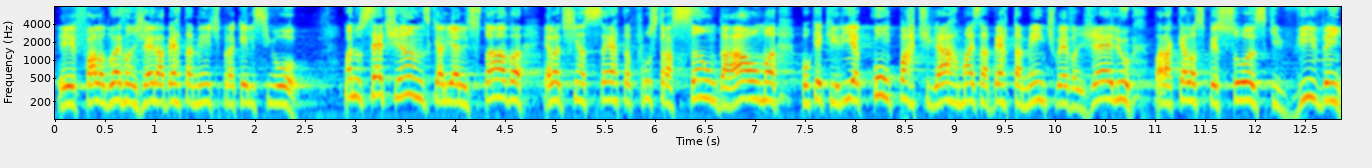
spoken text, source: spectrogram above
e falam do Evangelho abertamente para aquele senhor. Mas nos sete anos que ali ela estava, ela tinha certa frustração da alma, porque queria compartilhar mais abertamente o Evangelho para aquelas pessoas que vivem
